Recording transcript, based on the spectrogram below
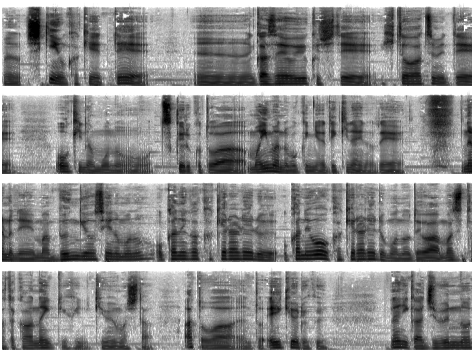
まあ、資金をかけてうん画材を良くして人を集めて大きなものを作ることは、まあ、今の僕にはできないのでなので、まあ、分業制のものお金がかけられるお金をかけられるものではまず戦わないっていうふうに決めました。あとは、うん、と影響力。何か自分の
